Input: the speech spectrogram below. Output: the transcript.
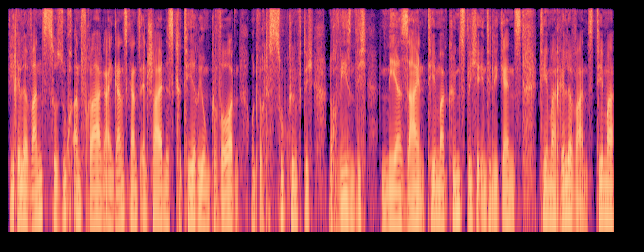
wie Relevanz zur Suchanfrage ein ganz, ganz entscheidendes Kriterium geworden und wird es zukünftig noch wesentlich mehr sein. Thema künstliche Intelligenz, Thema Relevanz, Thema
